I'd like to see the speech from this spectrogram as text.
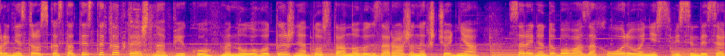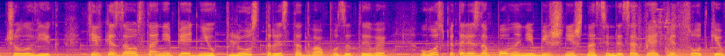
Придністровська статистика теж на піку. Минулого тижня до 100 нових заражених щодня. Середньодобова захворюваність 80 чоловік. Тільки за останні 5 днів плюс 302 позитиви. Госпіталі заповнені більш ніж на 75%.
